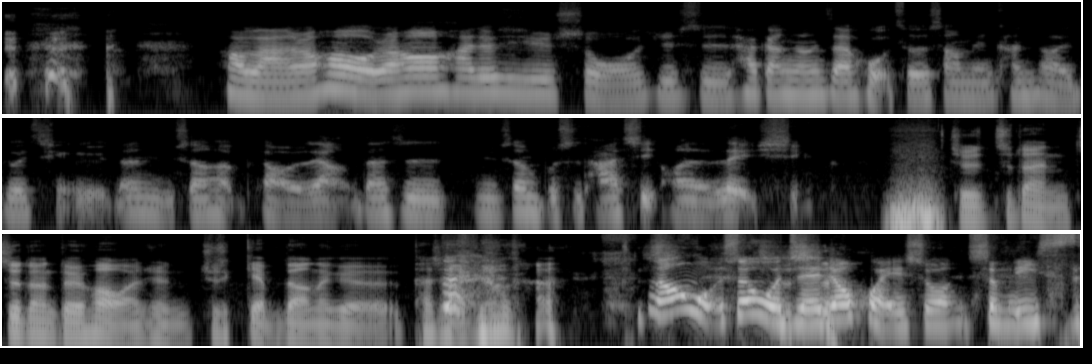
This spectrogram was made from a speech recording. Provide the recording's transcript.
好啦，然后然后他就继续说，就是他刚刚在火车上面看到一对情侣，那女生很漂亮，但是女生不是他喜欢的类型。就是这段这段对话完全就是 get 不到那个他想表达。然后我所以，我直接 就回说什么意思？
